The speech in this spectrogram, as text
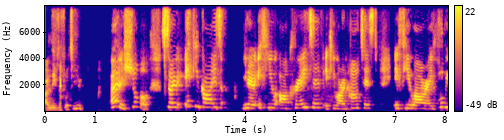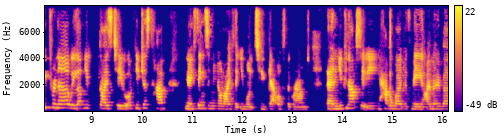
I'll leave the floor to you. Oh, sure. So if you guys, you know, if you are creative, if you are an artist, if you are a hobbypreneur, we love you guys too, or if you just have, you know, things in your life that you want to get off the ground, then you can absolutely have a word with me. I'm over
